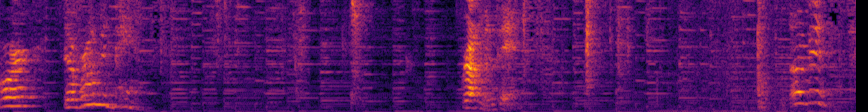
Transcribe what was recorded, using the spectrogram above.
or the ramen pants. Ramen pants. Oh, I missed.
